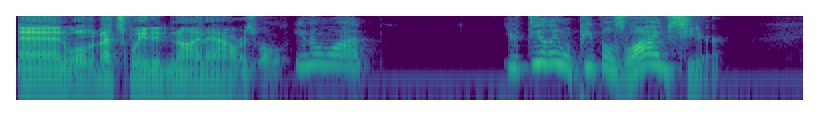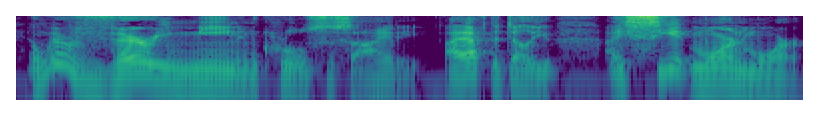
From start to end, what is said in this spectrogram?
And well, the Mets waited nine hours. Well, you know what? You're dealing with people's lives here. And we're a very mean and cruel society. I have to tell you, I see it more and more.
